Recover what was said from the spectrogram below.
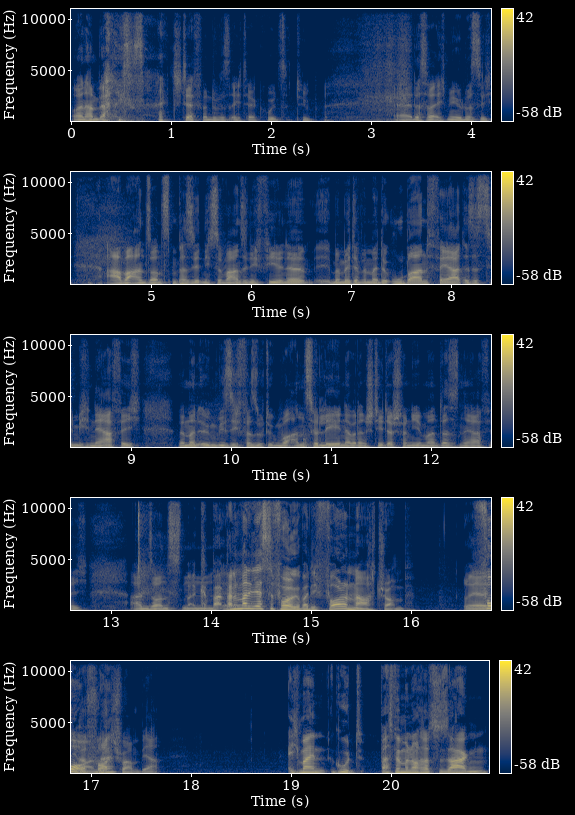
Und dann haben wir alle gesagt, Stefan, du bist echt der coolste Typ. Äh, das war echt mega lustig. Aber ansonsten passiert nicht so wahnsinnig viel. Ne? Immer mit der, wenn man der U-Bahn fährt, ist es ziemlich nervig. Wenn man irgendwie sich versucht, irgendwo anzulehnen, aber dann steht da schon jemand, das ist nervig. Ansonsten. W- Wann war die letzte Folge? War die vor oder nach Trump? äh, vor, vor ne? Trump, ja. Ich meine, gut, was will man noch dazu sagen?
